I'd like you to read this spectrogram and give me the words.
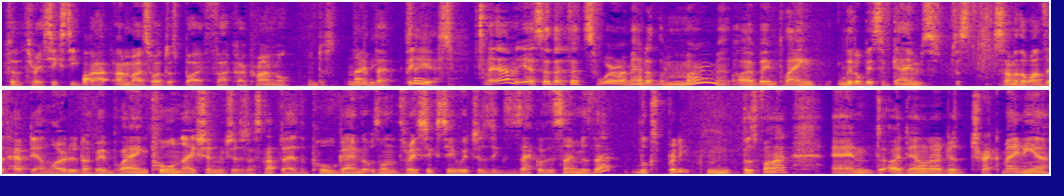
for the 360. Well- but I might as well just buy Far Cry Primal and just look Maybe. at that. But So yes, Um, yeah, so that, that's where I'm at at the moment. I've been playing little bits of games, just some of the ones that have downloaded. I've been playing Pool Nation, which is just an update of the pool game that was on the 360, which is exactly the same as that. Looks pretty, and was fine. And I downloaded Trackmania,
